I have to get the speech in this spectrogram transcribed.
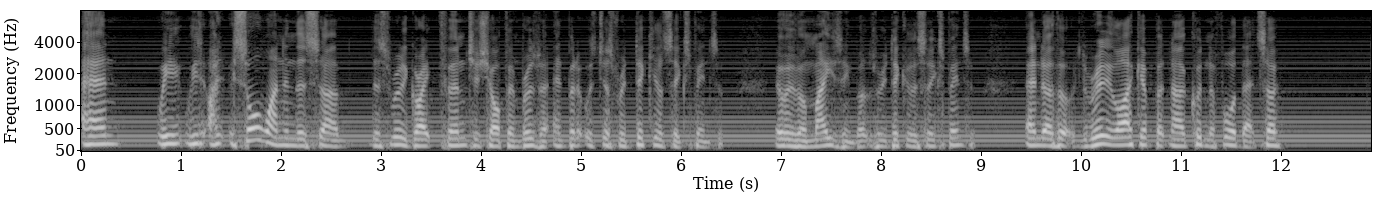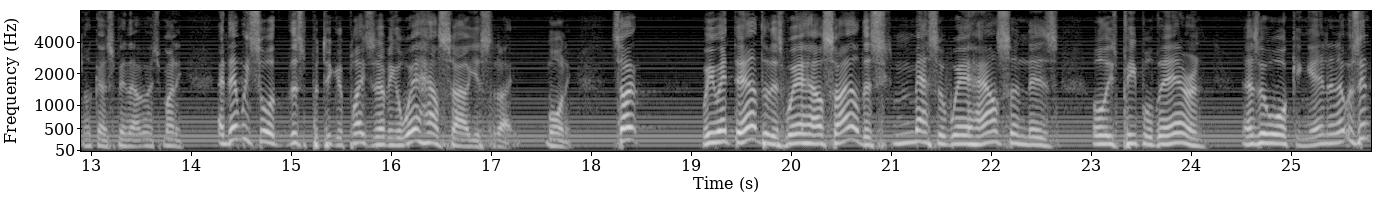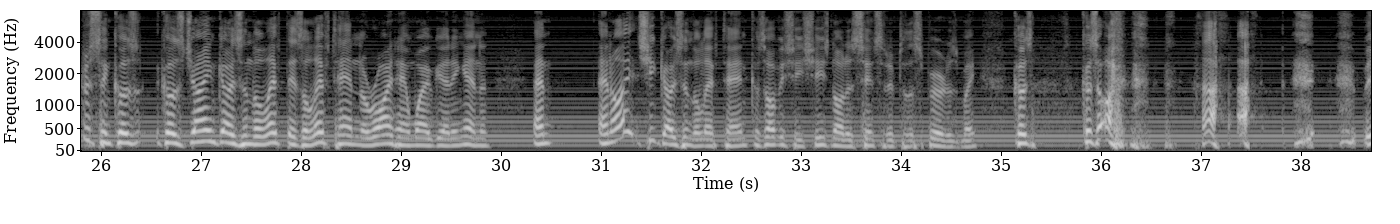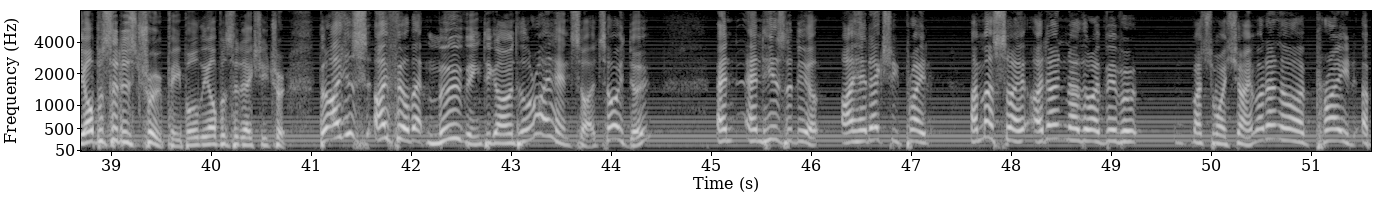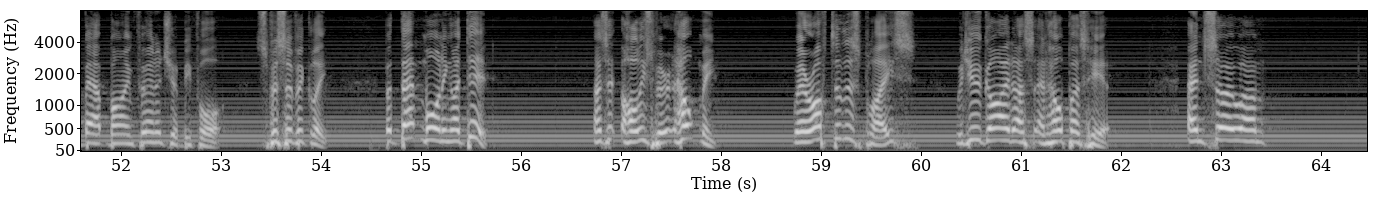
and we, we, I saw one in this, uh, this really great furniture shop in Brisbane, and, but it was just ridiculously expensive. It was amazing, but it was ridiculously expensive. And uh, I thought, really like it, but no, I couldn't afford that. So I'm not going to spend that much money. And then we saw this particular place was having a warehouse sale yesterday morning. So we went down to this warehouse sale, this massive warehouse, and there's all these people there. And as we're walking in, and it was interesting because Jane goes in the left, there's a left hand and a right hand way of getting in. And, and, and I, she goes in the left hand because obviously she's not as sensitive to the Spirit as me. Because I. the opposite is true, people. The opposite is actually true. But I just I felt that moving to go into the right hand side, so I do. And and here's the deal. I had actually prayed I must say, I don't know that I've ever, much to my shame, I don't know I've prayed about buying furniture before, specifically. But that morning I did. I said, Holy Spirit, help me. We're off to this place. Would you guide us and help us here? And so, um,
